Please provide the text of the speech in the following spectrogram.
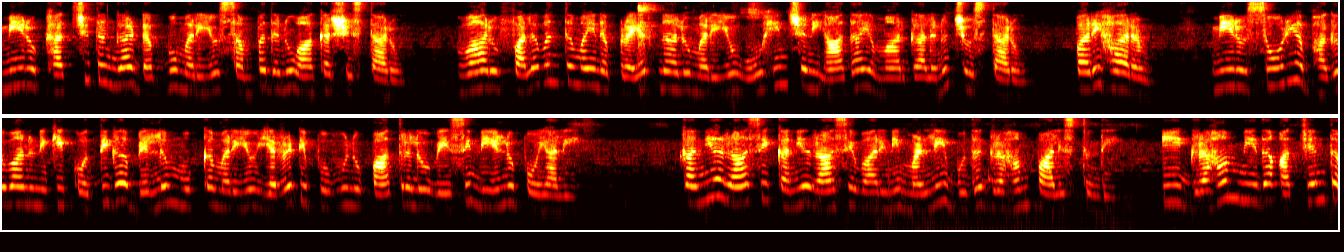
మీరు ఖచ్చితంగా డబ్బు మరియు సంపదను ఆకర్షిస్తారు. వారు ఫలవంతమైన ప్రయత్నాలు మరియు ఊహించని ఆదాయ మార్గాలను చూస్తారు. పరిహారం. మీరు సూర్య భగవానునికి కొద్దిగా బెల్లం ముక్క మరియు ఎర్రటి పువ్వును పాత్రలో వేసి నీళ్ళు పోయాలి. కన్య రాశి కన్య రాశి వారిని మళ్ళీ బుధ గ్రహం పాలిస్తుంది. ఈ గ్రహం మీద అత్యంత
